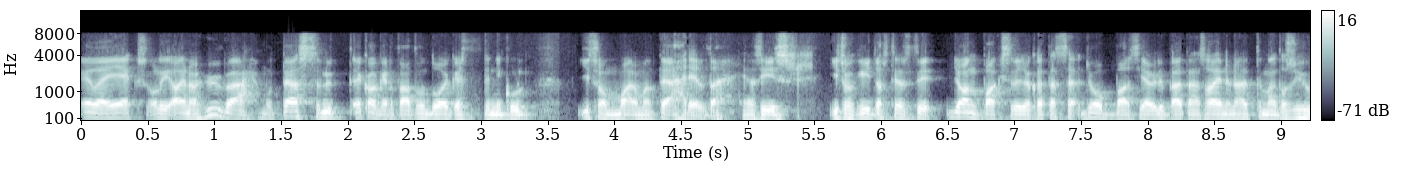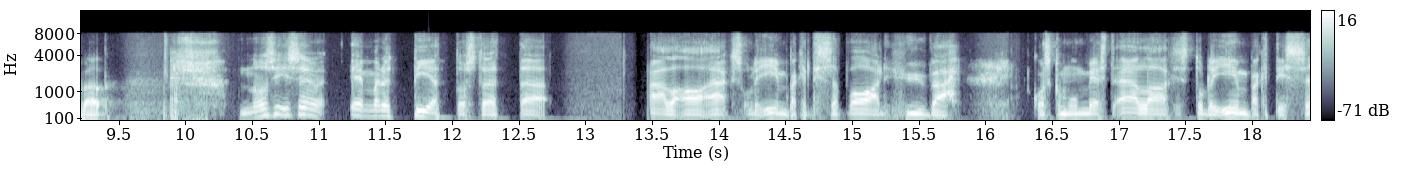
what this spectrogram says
LAX oli aina hyvä, mutta tässä nyt eka kertaa tuntuu oikeasti niin kuin ison maailman tähdiltä. Ja siis iso kiitos tietysti Young Bucksille, joka tässä jobbasi ja ylipäätään sai ne näyttämään tosi hyvältä. No siis en, en mä nyt tiedä tosta, että LAX oli Impactissa vaan hyvä, koska mun mielestä LAX tuli Impactissa,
